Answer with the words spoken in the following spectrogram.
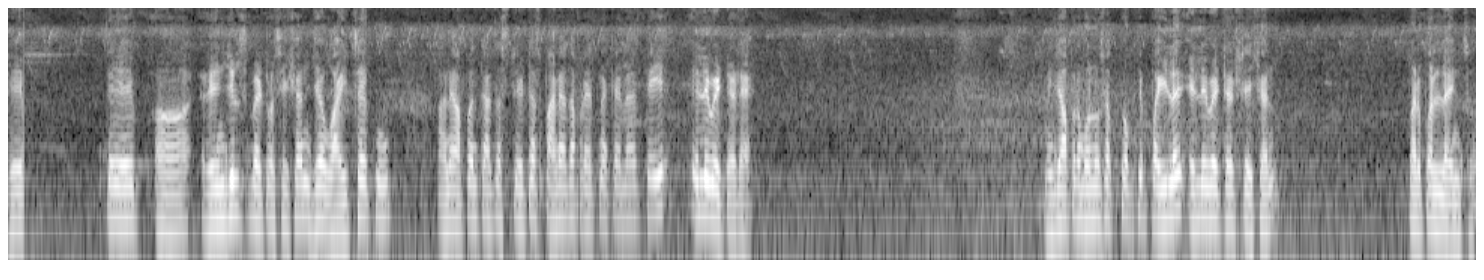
हे ते रेंजिल्स मेट्रो स्टेशन जे व्हायचं आहे खूप आणि आपण त्याचं स्टेटस पाहण्याचा प्रयत्न केला ते एलिव्हेटेड आहे. म्हणजे आपण म्हणू शकतो की पहिलं एलिव्हेटेड स्टेशन पर्पल लाईनचं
